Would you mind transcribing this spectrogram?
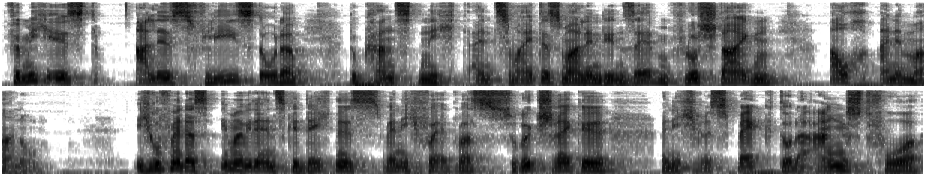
Für mich ist alles fließt oder du kannst nicht ein zweites Mal in denselben Fluss steigen, auch eine Mahnung. Ich rufe mir das immer wieder ins Gedächtnis, wenn ich vor etwas zurückschrecke, wenn ich Respekt oder Angst vor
